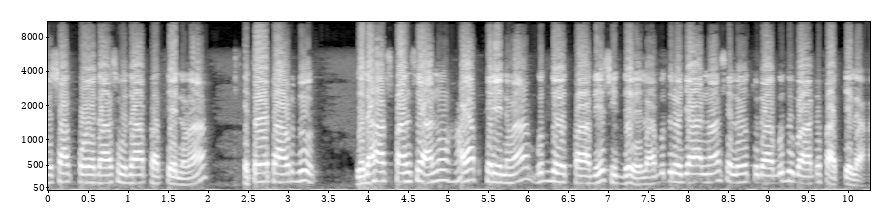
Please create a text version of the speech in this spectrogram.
වෙසක් පොය දාස උදාපත් වෙනවා. එතකොට අවුරුදු 2596ක් පෙරෙනවා බුද්ධෝත්පාදයේ සිද්ධ වෙලා බුදුරජාන් වහන්සේ ලෝතුරා බුදුබාට පත් වෙලා.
